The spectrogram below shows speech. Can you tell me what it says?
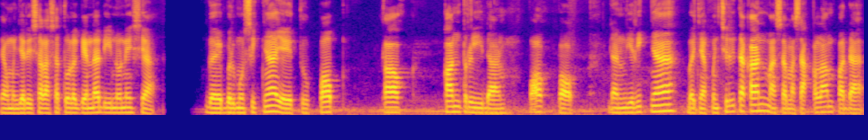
yang menjadi salah satu legenda di Indonesia. Gaya bermusiknya yaitu pop, rock, country, dan folk pop. Dan liriknya banyak menceritakan masa-masa kelam pada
